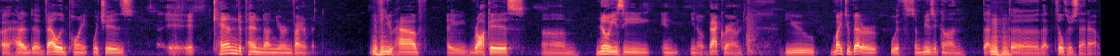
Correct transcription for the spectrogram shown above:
uh, had a valid point, which is it, it can depend on your environment. If Mm-hmm. you have a raucous, um, noisy, in you know background, you might do better with some music on that uh, that filters that out.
